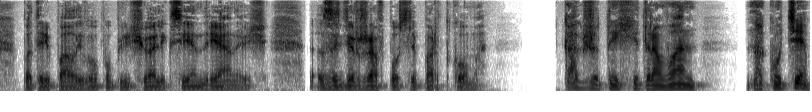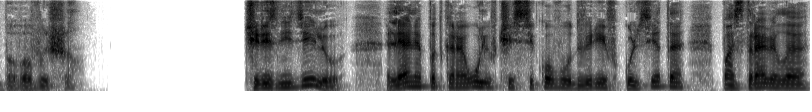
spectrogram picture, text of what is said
— потрепал его по плечу Алексей Андрианович, задержав после порткома. — Как же ты, хитрован, на Кутепова вышел? Через неделю Ляля, подкараулив Чистякова у дверей факультета, поздравила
